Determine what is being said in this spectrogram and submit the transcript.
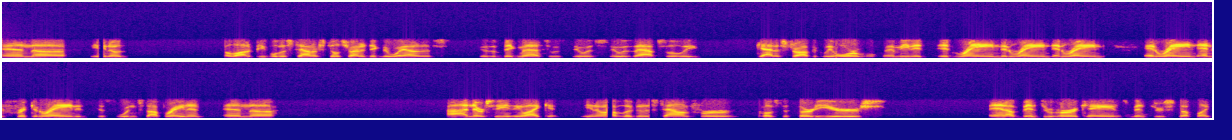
And uh, you know, a lot of people in this town are still trying to dig their way out of this. It was a big mess. It was it was it was absolutely catastrophically horrible. I mean, it it rained and rained and rained and rained and frickin' rained. It just wouldn't stop raining, and uh, I never seen anything like it. You know, I've lived in this town for close to 30 years, and I've been through hurricanes, been through stuff like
